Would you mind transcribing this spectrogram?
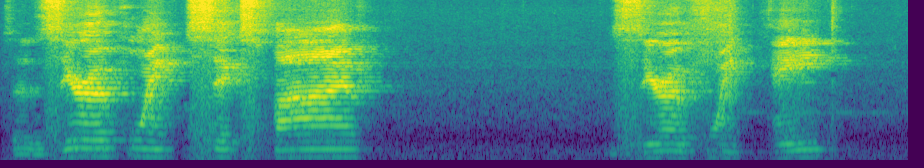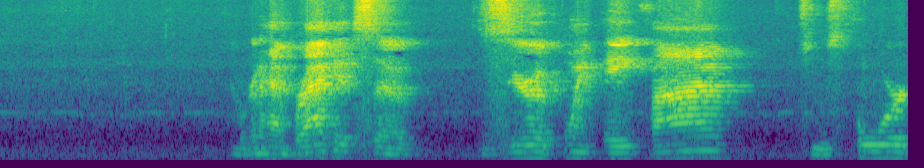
so 0.65, 0.8, and we're going to have brackets, so 0.85, which is 4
